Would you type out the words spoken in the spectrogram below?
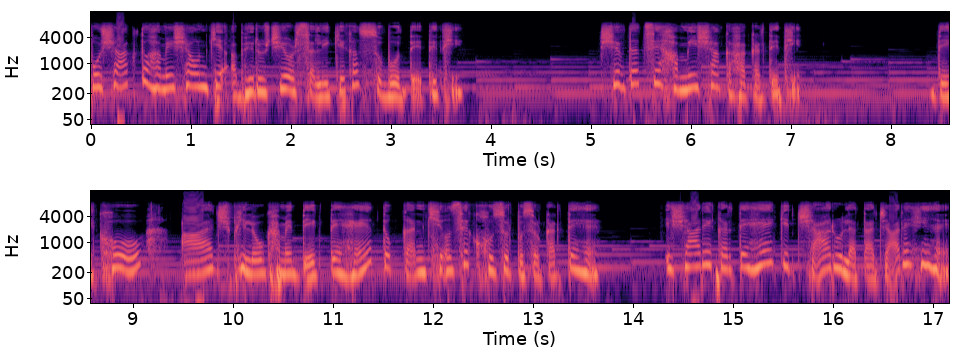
पोशाक तो हमेशा उनकी अभिरुचि और सलीके का सबूत देती थी। शिवदत्त से हमेशा कहा करती थी देखो, आज भी लोग हमें देखते हैं तो कनखियों से खुसुर पुसुर करते हैं। इशारे करते हैं कि चारू लता जा रही हैं।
